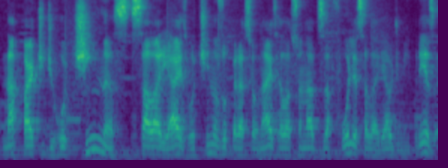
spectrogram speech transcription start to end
na parte de rotinas salariais, rotinas operacionais relacionadas à folha salarial de uma empresa,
